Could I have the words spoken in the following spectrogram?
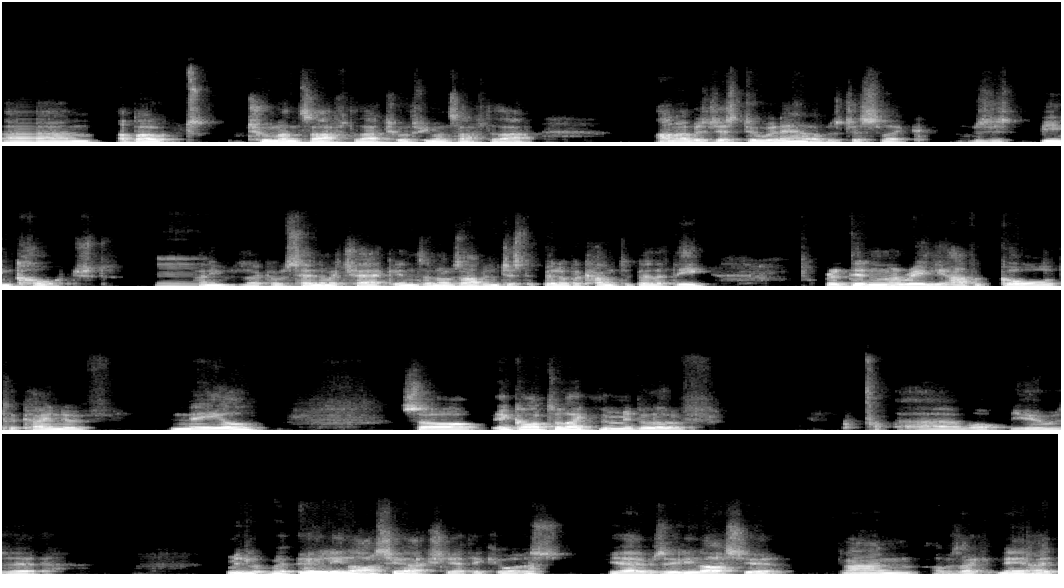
um, about two months after that, two or three months after that. And I was just doing it. I was just like, I was just being coached. Mm. And he was like, I was sending my check ins and I was having just a bit of accountability, but it didn't really have a goal to kind of nail. So it got to like the middle of, uh, what year was it? Middle, early last year, actually, I think it was. Yeah, it was early last year and I was like, nah, I, I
